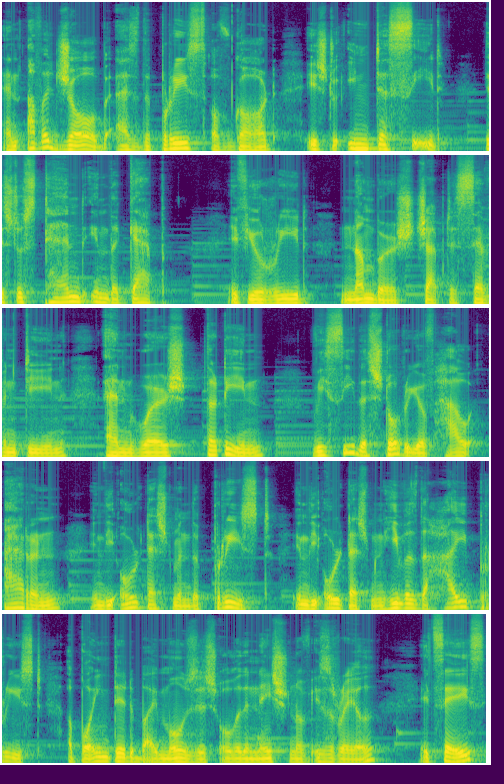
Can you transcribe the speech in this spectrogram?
And our job as the priests of God is to intercede, is to stand in the gap. If you read Numbers chapter 17 and verse 13, we see the story of how Aaron in the Old Testament, the priest in the Old Testament. He was the high priest appointed by Moses over the nation of Israel. It says,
